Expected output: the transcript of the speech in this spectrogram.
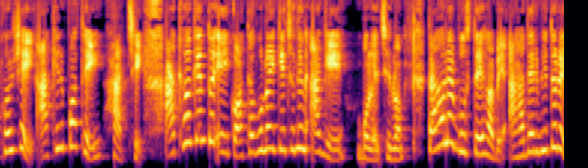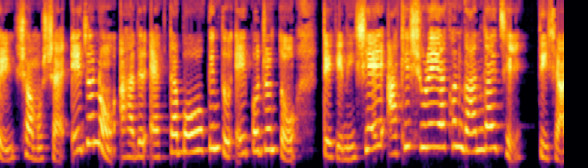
এখন সেই আখির পথেই হাঁটছে। আখিও কিন্তু এই কথাগুলোই কিছুদিন আগে বলেছিল, তাহলে বুঝতেই হবে আহাদের ভিতরেই সমস্যা। এই জন্য আহাদের একটা বউ কিন্তু এই পর্যন্ত টেকেনি। সেই আখির সুরেই এখন গান গাইছে তিশা।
